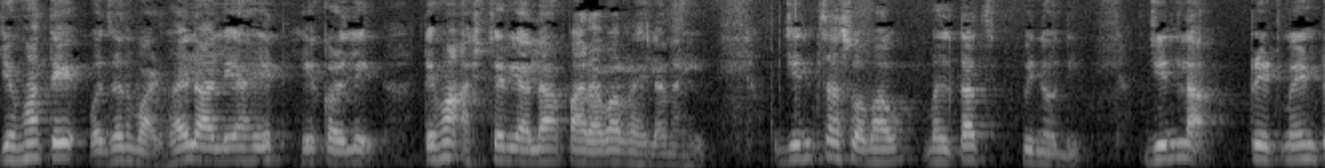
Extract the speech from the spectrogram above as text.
जेव्हा ते वजन वाढवायला आले आहेत हे कळले तेव्हा आश्चर्याला पारावार राहिला नाही. जिनचा स्वभाव भलताच विनोदी. जिनला ट्रीटमेंट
